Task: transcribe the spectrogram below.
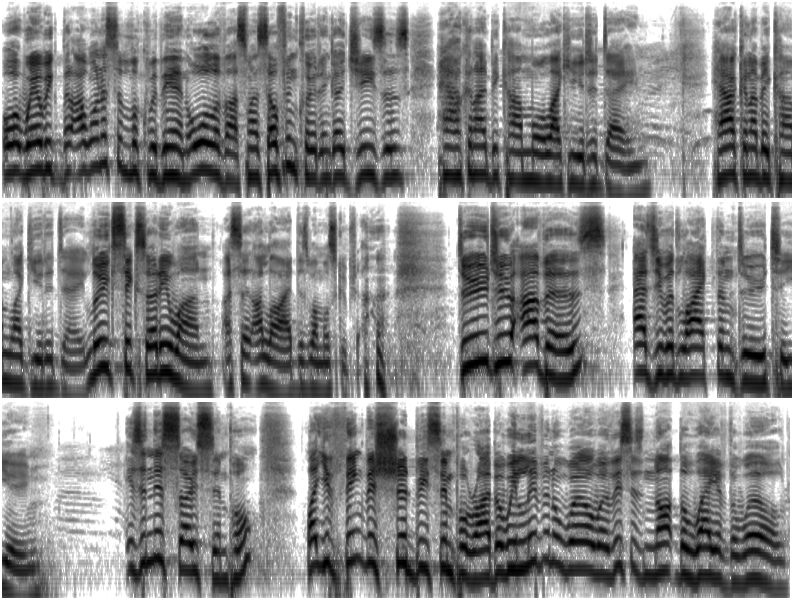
or where we, but I want us to look within, all of us, myself included, and go, Jesus, how can I become more like you today? How can I become like you today? Luke 6:31. I said I lied. There's one more scripture. do to others as you would like them do to you. Isn't this so simple? Like you think this should be simple, right? But we live in a world where this is not the way of the world.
